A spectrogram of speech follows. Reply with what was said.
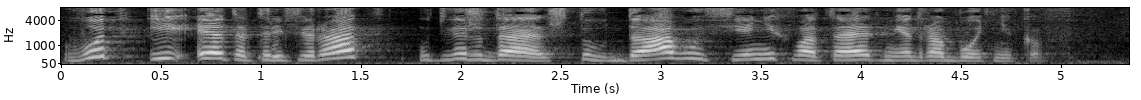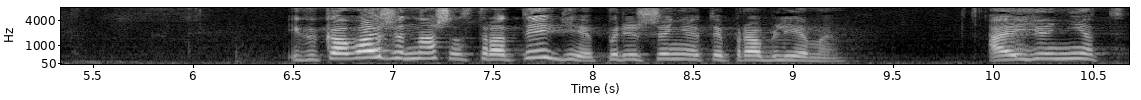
Вот и этот реферат утверждает, что да, в Уфе не хватает медработников. И какова же наша стратегия по решению этой проблемы? А ее нет.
